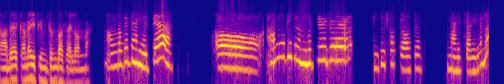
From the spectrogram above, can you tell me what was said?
আরে এখানে ইতিম তুন বাঁচাইলন না। আমাকে ফ্যান করতে? ও আমি ওকে ফ্যান করতে যে কিছু সত্য আছে মানিক পারিবে না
